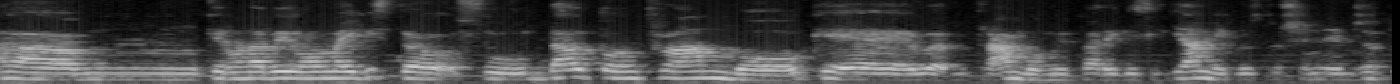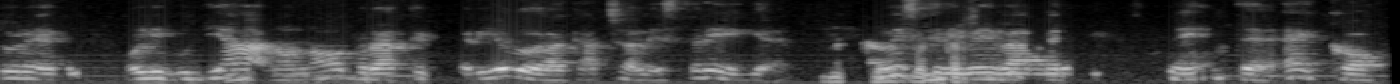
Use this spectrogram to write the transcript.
um, che non avevo mai visto su Dalton Trumbo, che è, Trumbo mi pare che si chiami, questo sceneggiatore hollywoodiano, no? durante il periodo della caccia alle streghe. Lui scriveva meravigliosamente, ecco,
